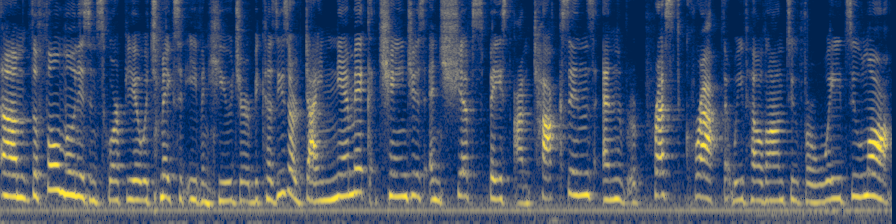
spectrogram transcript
Um, the full moon is in Scorpio, which makes it even huger because these are dynamic changes and shifts based on toxins and repressed crap that we've held on to for way too long.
